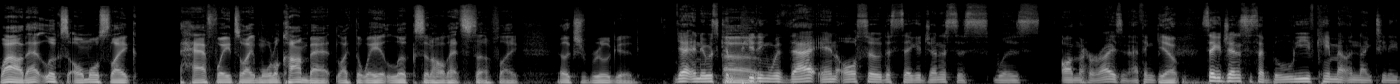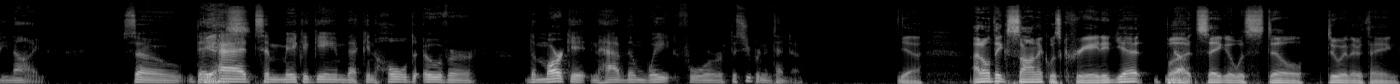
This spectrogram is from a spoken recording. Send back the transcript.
wow, that looks almost like halfway to like Mortal Kombat, like the way it looks and all that stuff. Like, it looks real good. yeah, and it was uh, competing with that, and also the Sega Genesis was on the horizon. I think Yep. Sega Genesis, I believe, came out in 1989. So they Yes. had to make a game that can hold over the market and have them wait for the Super Nintendo. Yeah. I don't think Sonic was created yet, but No. Sega was still doing their thing.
